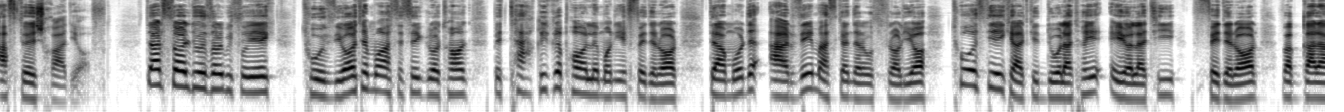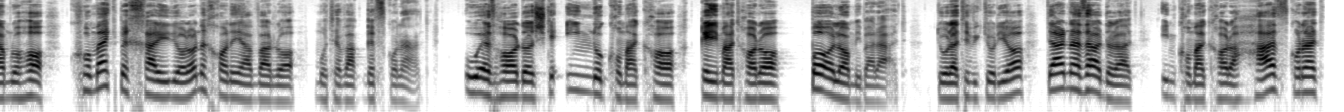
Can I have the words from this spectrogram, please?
افزایش خواهد یافت در سال 2021 توضیحات مؤسسه گراتان به تحقیق پارلمانی فدرال در مورد عرضه مسکن در استرالیا توصیه کرد که دولت‌های ایالتی، فدرال و قلمروها کمک به خریداران خانه اول را متوقف کنند. او اظهار داشت که این نوع کمک ها قیمت ها را بالا می‌برد. دولت ویکتوریا در نظر دارد این کمک ها را حذف کند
